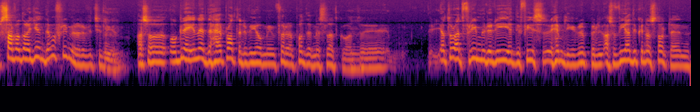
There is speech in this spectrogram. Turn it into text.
Salvador Allende var frimurare tydligen. Mm. Alltså, och grejen är, det här pratade vi om i förra podden med Zlatko. Mm. eh, Jag tror att frimureri, det finns hemliga grupper. Alltså, vi hade kunnat starta en,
